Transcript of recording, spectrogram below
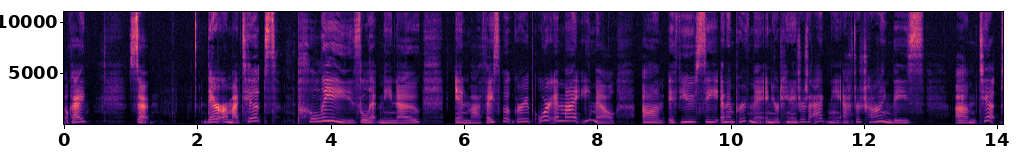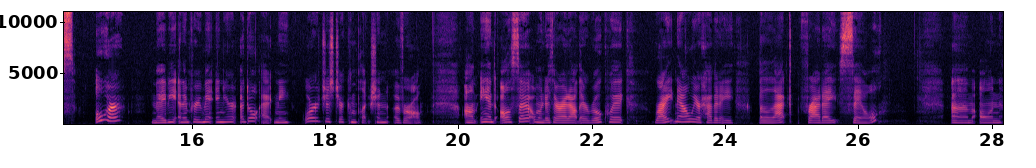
Okay? So, there are my tips please let me know in my Facebook group or in my email um, if you see an improvement in your teenager's acne after trying these um, tips, or maybe an improvement in your adult acne or just your complexion overall. Um, and also, I wanted to throw it out there real quick. Right now, we are having a Black Friday sale um, on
